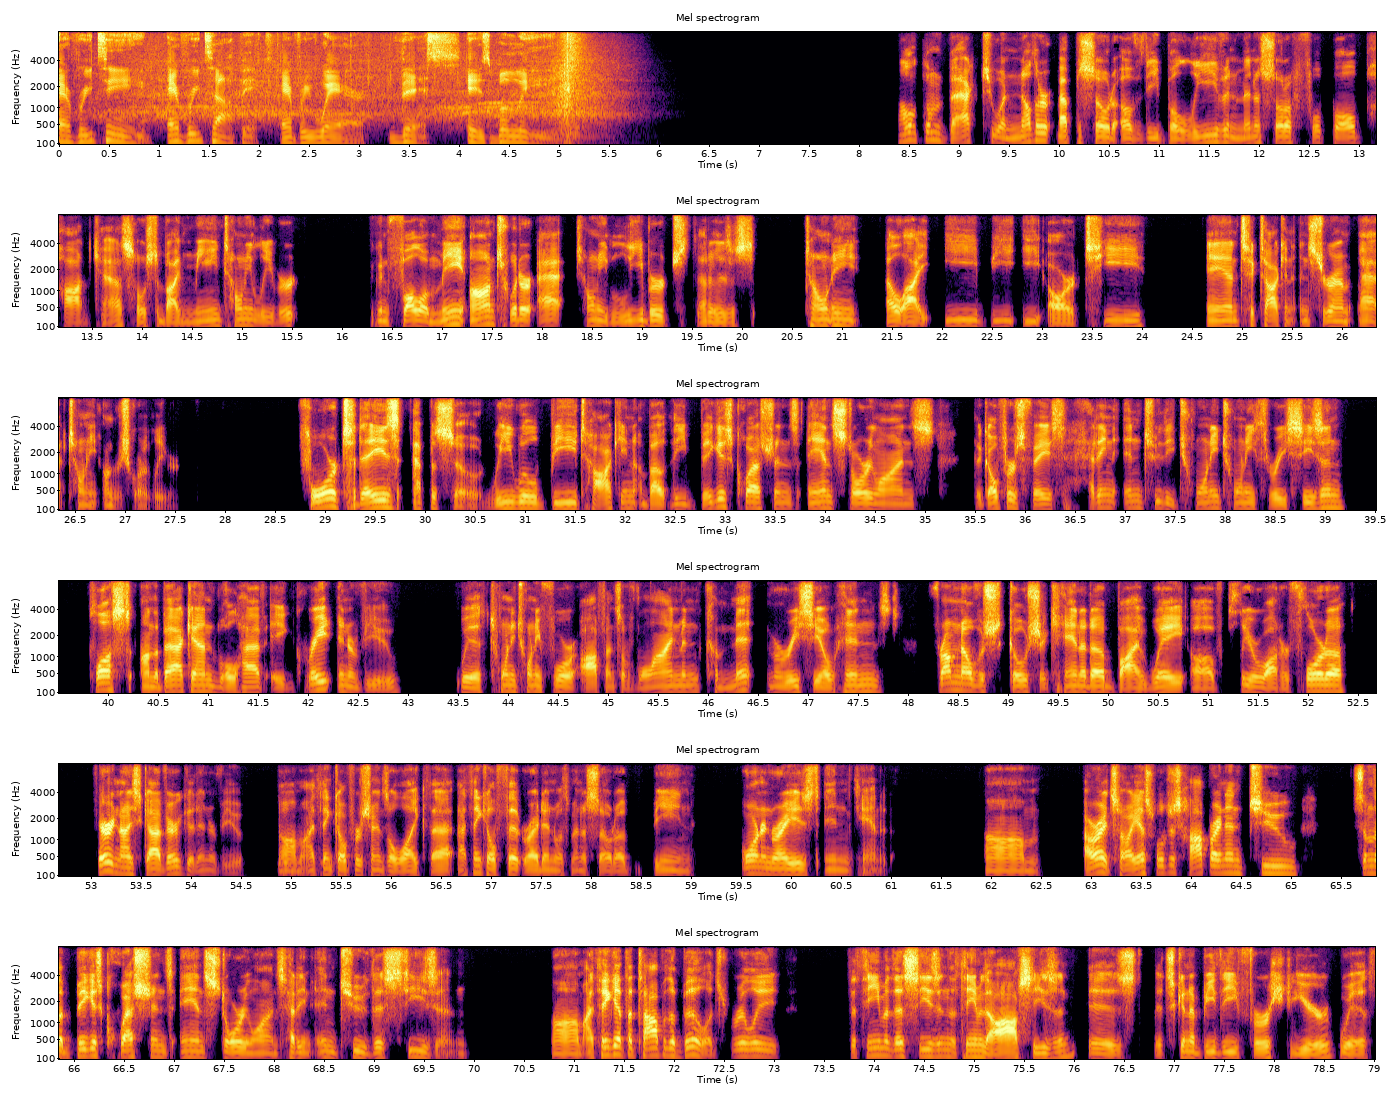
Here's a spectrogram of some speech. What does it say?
Every team, every topic, everywhere. This is Believe. Welcome back to another episode of the Believe in Minnesota Football podcast, hosted by me, Tony Liebert. You can follow me on Twitter at Tony Liebert. That is Tony L I E B E R T, and TikTok and Instagram at Tony underscore Liebert. For today's episode, we will be talking about the biggest questions and storylines the Gophers face heading into the 2023 season. Plus, on the back end, we'll have a great interview with 2024 offensive lineman commit Mauricio Hinds from Nova Scotia, Canada, by way of Clearwater, Florida. Very nice guy, very good interview. Um, I think Gophers fans will like that. I think he'll fit right in with Minnesota, being born and raised in Canada. Um, all right, so I guess we'll just hop right into some of the biggest questions and storylines heading into this season. Um, I think at the top of the bill, it's really the theme of this season, the theme of the off season is it's going to be the first year with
